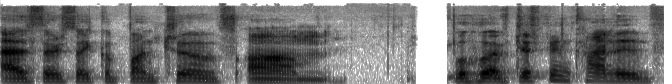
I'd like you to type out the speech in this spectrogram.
as there's like a bunch of um people who have just been kind of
